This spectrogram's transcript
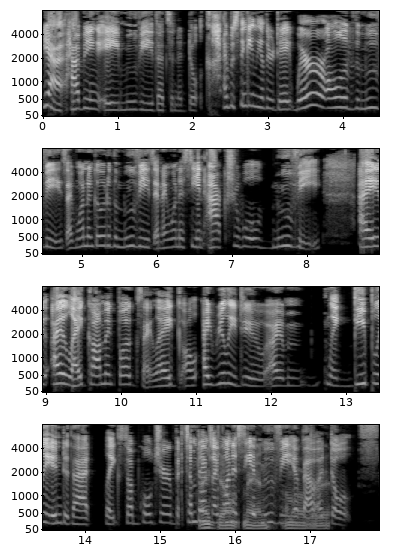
yeah, having a movie that's an adult. God, I was thinking the other day, where are all of the movies? I want to go to the movies and I want to see an actual movie. I I like comic books. I like all. I really do. I'm like deeply into that like subculture, but sometimes I I, want to don't, see a movie I'm about it. adults.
